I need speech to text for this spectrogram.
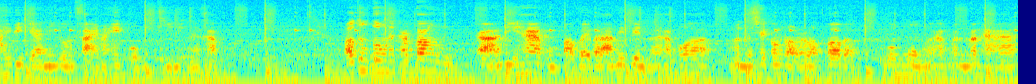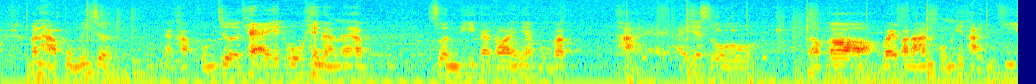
ให้พี่แกนี่โยนไฟล์มาให้ผมอีกทีหนึ่งนะครับเอาตรงๆนะครับกล้องอ่า D5 ผมปรับไว้บาลานซ์ไม่เป็นนะครับ เพราะว่ามันไม่ใช่กล้องเราแล้วเราก็แบบงงๆนะครับ มันมันหามันหาปุ่มไม่เจอนะครับ ผมเจอแค่ ISO แค่นั้นนะครับ ส่วน D800 เนี่ยผมก็ถ่าย ISO แล้วก็ไว้บาลานซ์ผมที่ถ่ายอยู่ที่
